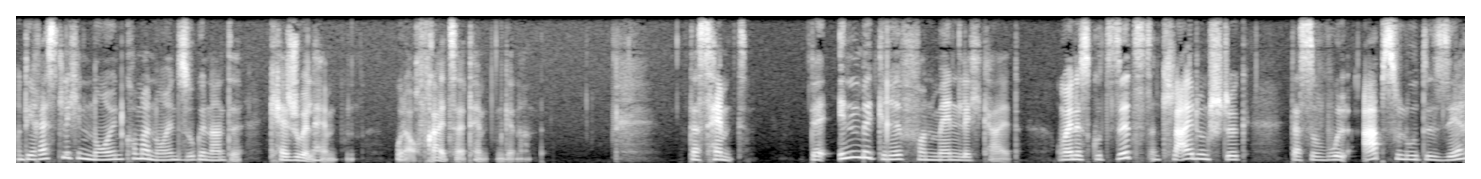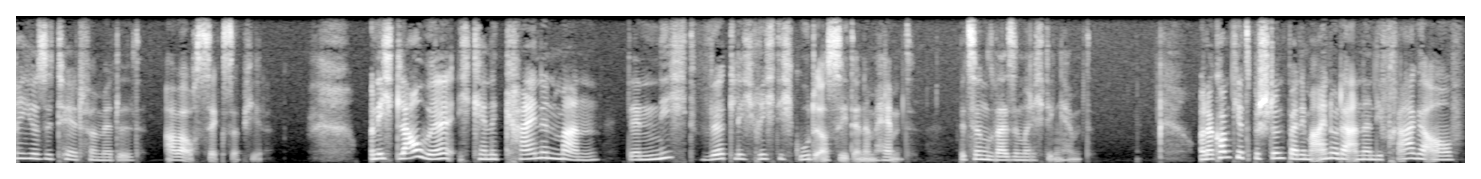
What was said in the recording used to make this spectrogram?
und die restlichen 9,9 sogenannte Casual Hemden oder auch Freizeithemden genannt. Das Hemd, der Inbegriff von Männlichkeit und wenn es gut sitzt, ein Kleidungsstück, das sowohl absolute Seriosität vermittelt, aber auch Sexappeal. Und ich glaube, ich kenne keinen Mann, der nicht wirklich richtig gut aussieht in einem Hemd, beziehungsweise im richtigen Hemd. Und da kommt jetzt bestimmt bei dem einen oder anderen die Frage auf,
